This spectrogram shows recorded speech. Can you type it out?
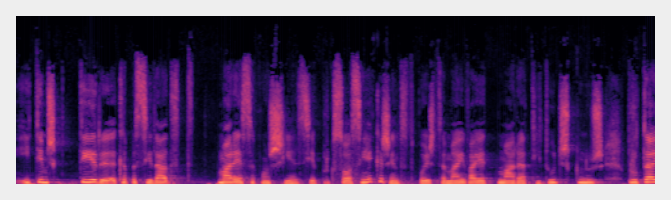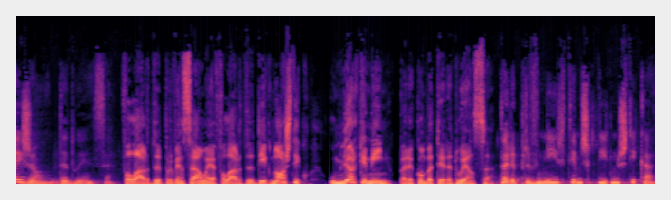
E temos que ter a capacidade de tomar essa consciência, porque só assim é que a gente depois também vai tomar atitudes que nos protejam da doença. Falar de prevenção é falar de diagnóstico, o melhor caminho para combater a doença. Para prevenir, temos que diagnosticar.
